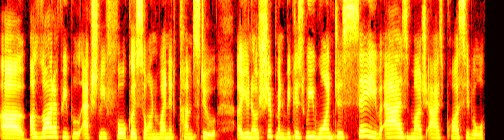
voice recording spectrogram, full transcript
uh, a lot of people actually focus on when it comes to uh, you know shipment because we want to save as much as possible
